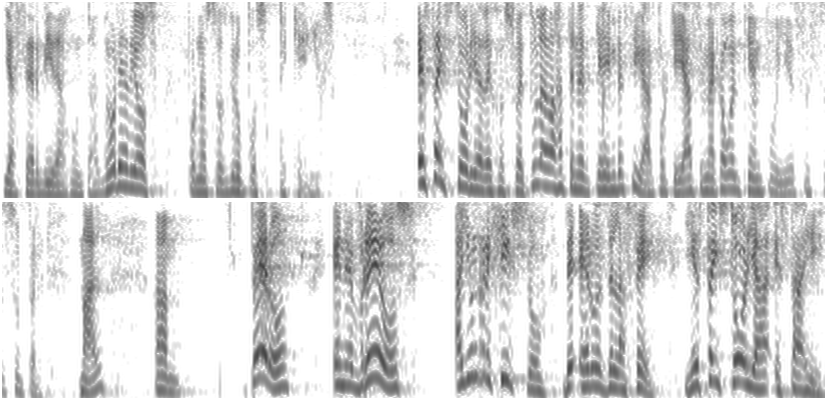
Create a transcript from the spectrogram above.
y hacer vida juntos. Gloria a Dios por nuestros grupos pequeños. Esta historia de Josué, tú la vas a tener que investigar porque ya se me acabó el tiempo y eso es súper mal. pero en Hebreos hay un registro de héroes de la fe y esta historia está ahí.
